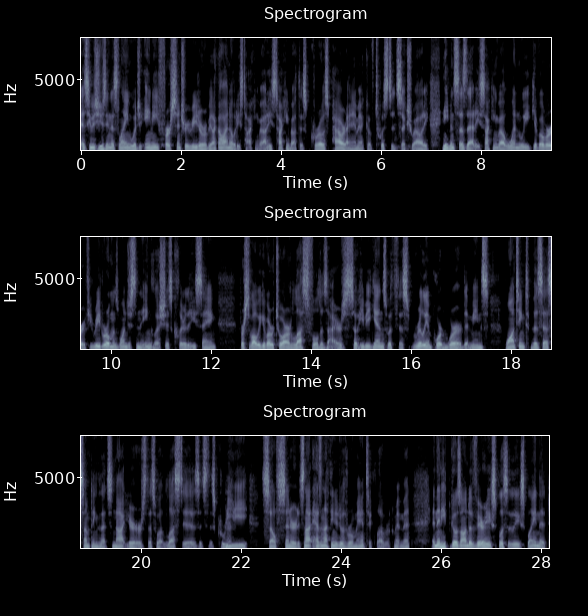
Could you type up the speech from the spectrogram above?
as he was using this language, any first century reader would be like, oh, I know what he's talking about. He's talking about this gross power dynamic of twisted sexuality. And he even says that. He's talking about when we give over, if you read Romans 1 just in the English, it's clear that he's saying, first of all, we give over to our lustful desires. So he begins with this really important word that means wanting to possess something that's not yours. That's what lust is. It's this hmm. greedy, mm. Self-centered. It's not it has nothing to do with romantic love or commitment. And then he goes on to very explicitly explain that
